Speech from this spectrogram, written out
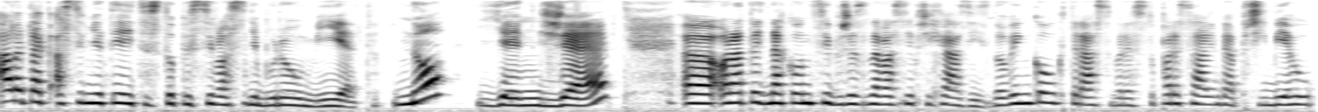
ale tak asi mě ty její cestopisy vlastně budou míjet. No, jenže uh, ona teď na konci března vlastně přichází s novinkou, která se jmenuje 150 na příběhu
